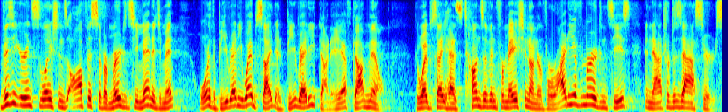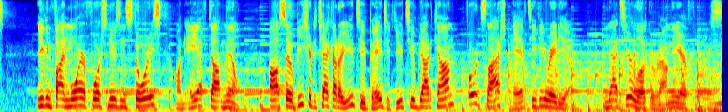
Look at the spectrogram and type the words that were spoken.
visit your installation's Office of Emergency Management or the Be Ready website at beready.af.mil. The website has tons of information on a variety of emergencies and natural disasters. You can find more Air Force news and stories on af.mil. Also, be sure to check out our YouTube page at youtube.com forward slash AFTV radio. And that's your look around the Air Force.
